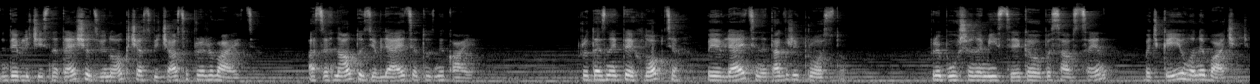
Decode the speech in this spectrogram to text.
не дивлячись на те, що дзвінок час від часу переривається, а сигнал то з'являється, то зникає. Проте знайти хлопця виявляється не так вже й просто. Прибувши на місце, яке описав син, батьки його не бачать.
